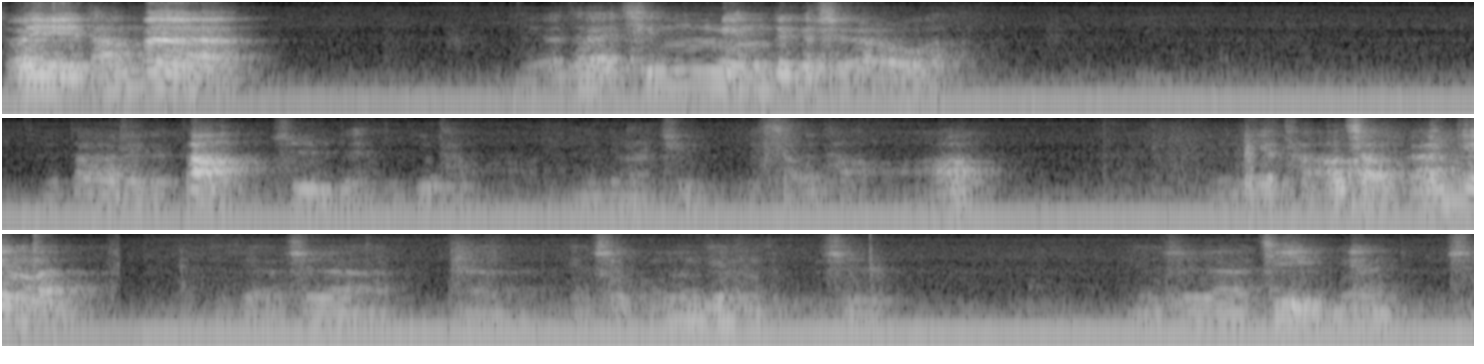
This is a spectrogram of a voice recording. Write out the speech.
所以他们也在清明这个时候啊，就到这个大智的祖塔那地方去扫塔，那个塔扫干净了，表示啊，嗯，也是恭敬的。是，也是啊，纪念是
